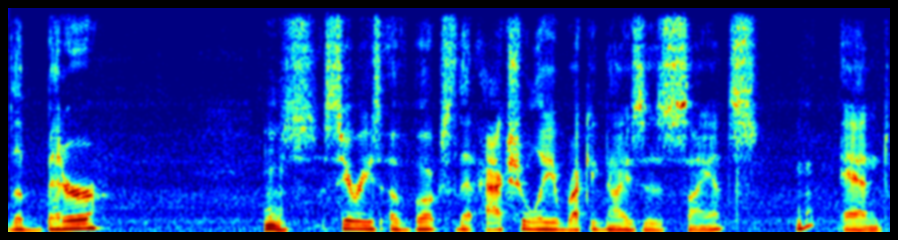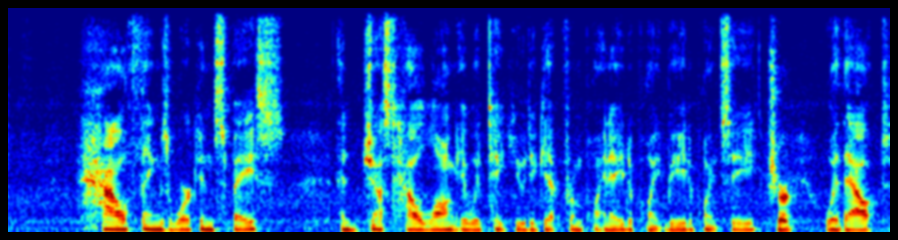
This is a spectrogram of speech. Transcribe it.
the better Mm. s- series of books that actually recognizes science Mm-hmm. and how things work in space and just how long it would take you to get from point A to point B to point C sure without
